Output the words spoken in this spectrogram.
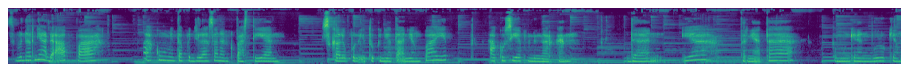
sebenarnya ada apa? Aku meminta penjelasan dan kepastian. Sekalipun itu kenyataan yang pahit, aku siap mendengarkan. Dan ya, ternyata kemungkinan buruk yang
